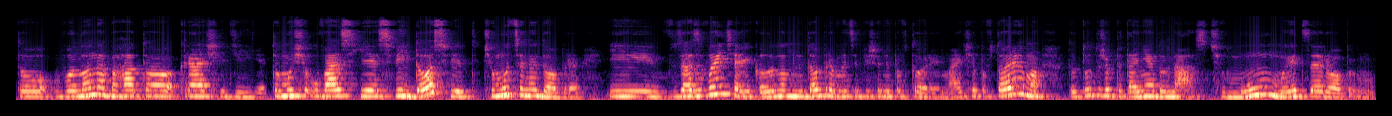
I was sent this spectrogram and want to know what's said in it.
То воно набагато краще діє, тому що у вас є свій досвід, чому це не добре. І зазвичай, коли нам не добре, ми це більше не повторюємо. А якщо повторюємо, то тут вже питання до нас, чому ми це робимо.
